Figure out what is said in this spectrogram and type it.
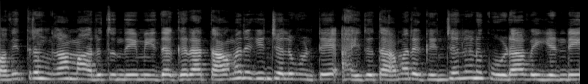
పవిత్రంగా మారుతుంది. మీ దగ్గర తామర గింజలు ఉంటే ఐదు తామర గింజలను కూడా వెయ్యండి.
